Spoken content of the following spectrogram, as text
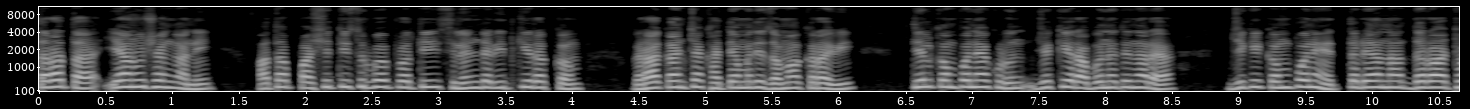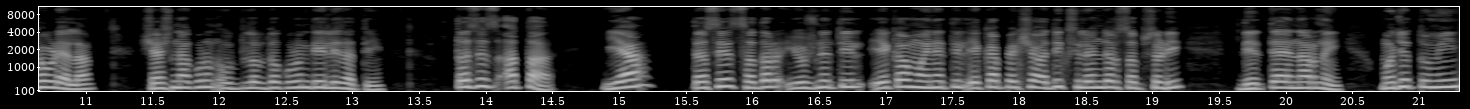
तर आता या अनुषंगाने आता पाचशे तीस रुपये प्रति सिलेंडर इतकी रक्कम ग्राहकांच्या खात्यामध्ये जमा करावी. तेल कंपन्याकडून जे की राबवण्यात येणाऱ्या जे की कंपन्या आहेत तर यांना दर आठवड्याला शासनाकडून उपलब्ध करून दिली जाते. तसेच आता या तसेच सदर योजनेतील एका महिन्यातील एकापेक्षा अधिक सिलेंडर सबसिडी देता येणार नाही. म्हणजे तुम्ही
